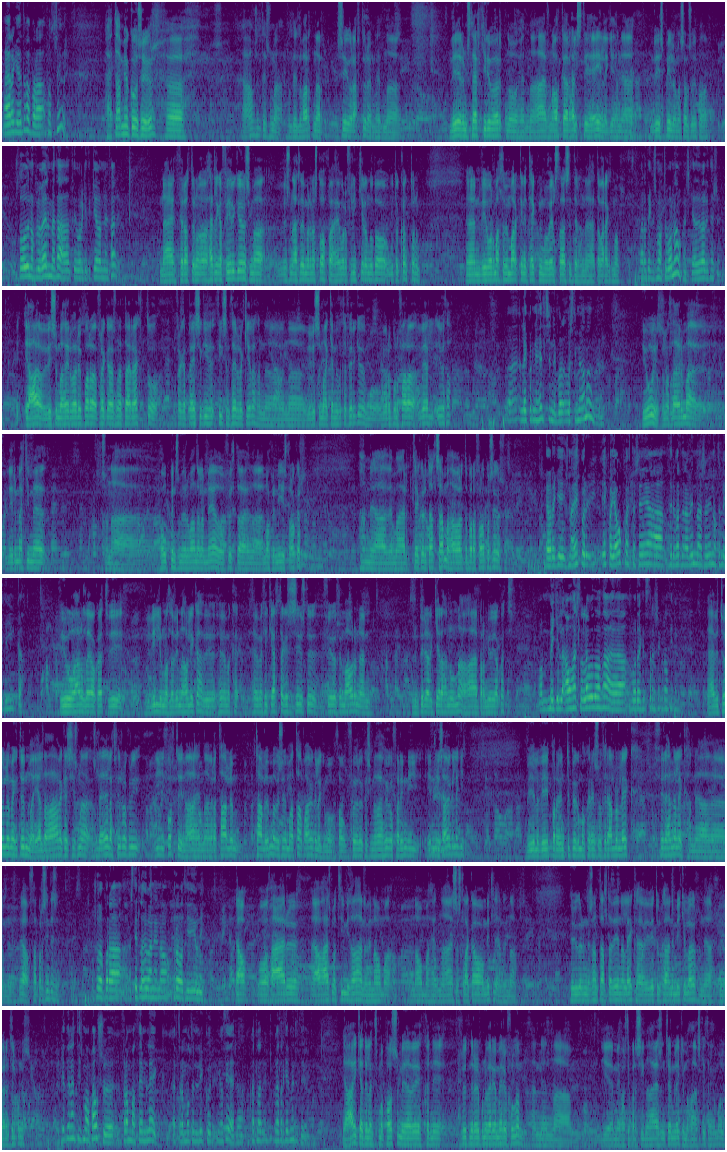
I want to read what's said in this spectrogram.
Það er ekki, þetta var bara flottur sigur. Þetta er mjög góð sigur. Uh, já, svolítið svona, svolítið varnar sigur aftur en hérna, við erum sterkir í vörn og hérna, það er svona okkar helsti eiginleiki þannig að við spilum að sjálfsög upp á það. Þú stóðu náttúrulega vel með það að þið voru ekki að gefa henni færi. Nei, þeir áttu nú hellinga fyrirgjöfum sem við svona ætluðum að reyna að stoppa. Þeir voru flinkir hann út á, út á köntunum. En við vorum alltaf með margin í tegnum og vel staðsettir, þannig að þetta var ekkert mál. Var þetta eitthvað sem áttu vona á kannski að þið var í þessu? Já, við vissum að þeir væri bara frekar svona direct og frekar basic í því sem þeir eru að gera. Þannig að við vissum að það kemur fullt af fyrirgjöfum og vorum búin að fara vel yfir það. Leikurinn í heilsinni, var, varst ekki mjög ánægður? Jú, jú, þannig að við erum ekki með svona hópin sem við erum vanalega með og fullt af hérna, nokkru nýji strákar. Þannig að ef maður tekur þetta allt saman þá var þetta bara frábær sigur. Hefur ekki svona eitthvað, eitthvað jákvægt að segja að þeir eru farin að vinna þessa vinnáttuleiki líka? Jú, það er náttúrulega jákvæmt. Við, við viljum náttúrulega vinna þá líka. Við höfum, höfum ekki gert það kannski síðustu fjögur-fimm árun en við erum byrjað að gera það núna og það er bara mjög jákvæmt. Var mikil áhersla lögð á það eða voru ekkert stress ykkur á því kannski? Nei, við töluðum ekkert um það. Ég held að það hafi kannski svona, svona eðlagt fyrir okkur í, í fortíðin að hérna, vera að tala um, tala um að við séum að tapa æfingarleikjum og þá förum við kannski með það að huga að fara inn í, inn í þessi æfingarleiki. Við, við bara undirbyggum okkur eins og fyrir alveg leik, fyrir hennar leik, þannig að um, já, það bara síndi sig. Og svo bara að stilla hugan inn á Króatíu í júni. Já, og það eru, já, það er smá tími í það, þannig að við náum að, náum að hérna, aðeins að slaka á á milli, en hérna, hugurinn er samt alltaf við leik, að við vitum hvað hann er mikilvægur, þannig að við verðum tilbúinir. Þið getið lendi í smá pásu fram að þeim leik eftir að mótunni líkur hjá þér. Hvað ætlar að gera myndiltíðinni? Já, ég geti lengt smá pásum með að við hvernig hlutinir eru búin að verja mér í fúlam, en hérna, ég, mér fannst ég bara sína það þessum tveim leikjum að það skiptir enga máli.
